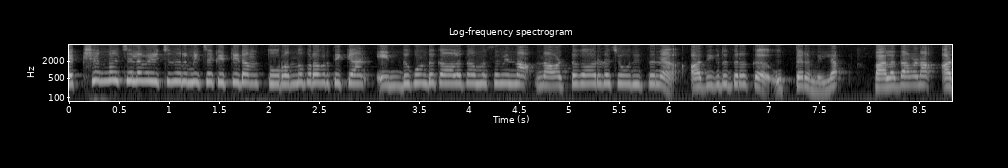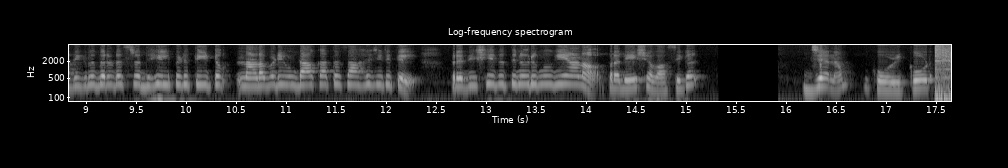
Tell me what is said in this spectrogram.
ലക്ഷങ്ങൾ ചെലവഴിച്ച് നിർമ്മിച്ച കെട്ടിടം തുറന്നു പ്രവർത്തിക്കാൻ എന്തുകൊണ്ട് കാലതാമസമെന്ന നാട്ടുകാരുടെ ചോദ്യത്തിന് അധികൃതർക്ക് ഉത്തരമില്ല. പലതവണ അധികൃതരുടെ ശ്രദ്ധയിൽപ്പെടുത്തിയിട്ടും നടപടി ഉണ്ടാക്കാത്ത സാഹചര്യത്തിൽ പ്രതിഷേധത്തിനൊരുങ്ങുകയാണ് പ്രദേശവാസികൾ. ജനം കോഴിക്കോട്.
